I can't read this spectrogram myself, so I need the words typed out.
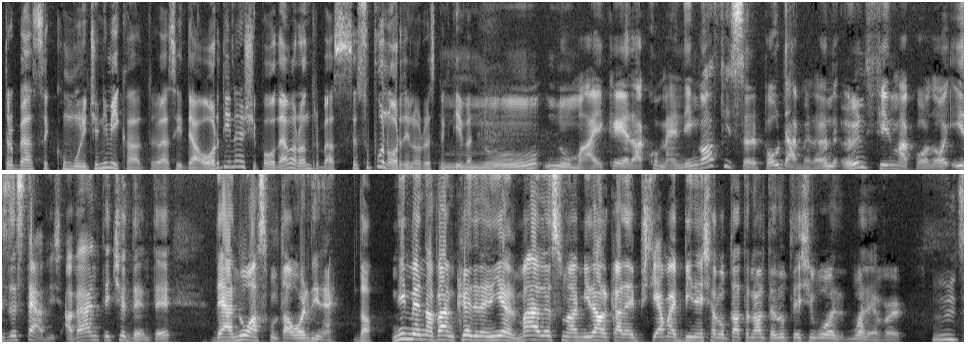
trebuia să comunice nimica, trebuia să-i dea ordine și Paul Dameron trebuia să se supună ordinelor respective. Nu, numai că era commanding officer. Paul Dameron în film acolo is established. Avea antecedente de a nu asculta ordine. Da. Nimeni n-avea încredere în el, mai ales un admiral care știa mai bine și a luptat în alte lupte și what- whatever. It's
